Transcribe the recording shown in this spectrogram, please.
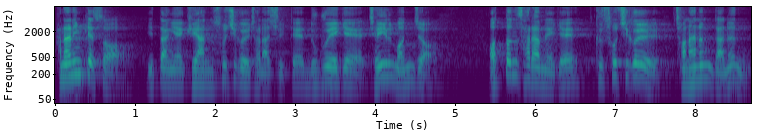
하나님께서 이 땅에 귀한 소식을 전하실 때 누구에게 제일 먼저 어떤 사람에게 그 소식을 전하는가는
